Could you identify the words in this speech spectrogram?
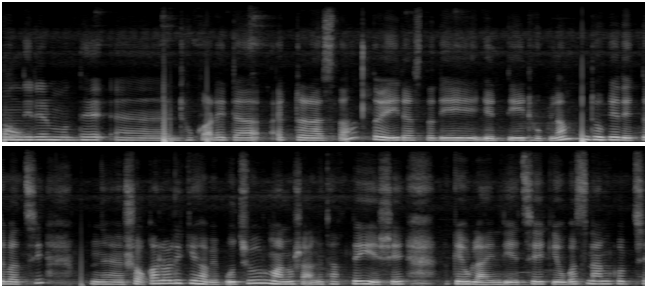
মন্দিরের মধ্যে ঢোকার এটা একটা রাস্তা। তো এই রাস্তা দিয়ে গেট দিয়েই ঢুকলাম। ঢুকে দেখতে পাচ্ছি সকাল হলে কী হবে? প্রচুর মানুষ আগে থাকতেই এসে কেউ লাইন দিয়েছে, কেউ বা স্নান করছে।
